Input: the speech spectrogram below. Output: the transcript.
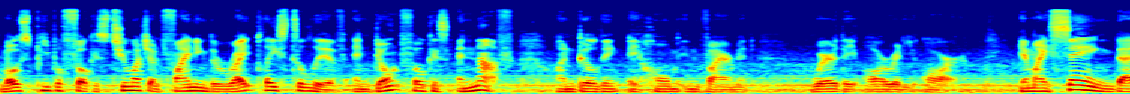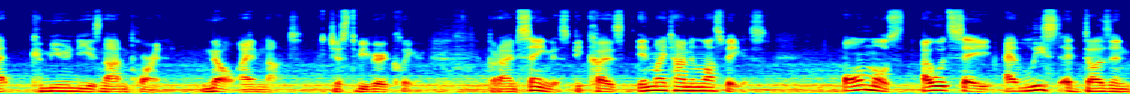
Most people focus too much on finding the right place to live and don't focus enough on building a home environment where they already are. Am I saying that community is not important? No, I am not, just to be very clear. But I'm saying this because in my time in Las Vegas, almost, I would say, at least a dozen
